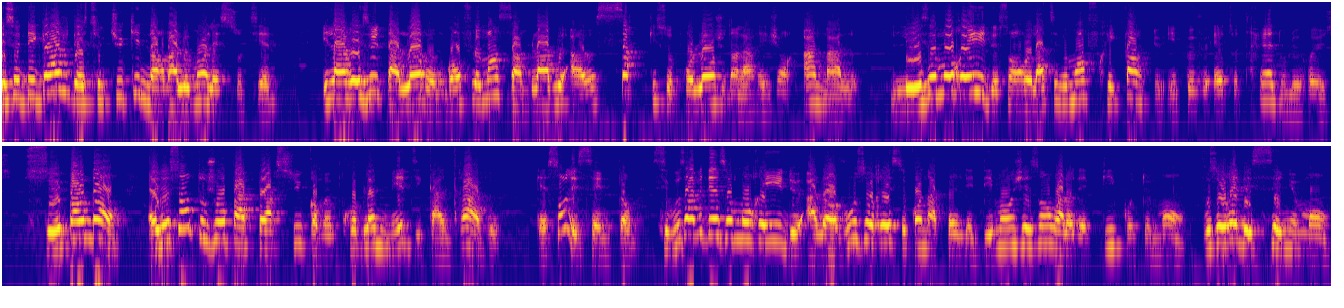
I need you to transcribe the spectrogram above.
et se dégagent des structures qui normalement les soutiennent. Il en résulte alors un gonflement semblable à un sac qui se prolonge dans la région anale. Les hémorroïdes sont relativement fréquentes et peuvent être très douloureuses. Cependant, elles ne sont toujours pas perçues comme un problème médical grave. Quels sont les symptômes? Si vous avez des hémorroïdes, alors vous aurez ce qu'on appelle des démangeaisons ou alors des picotements. Vous aurez des saignements.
